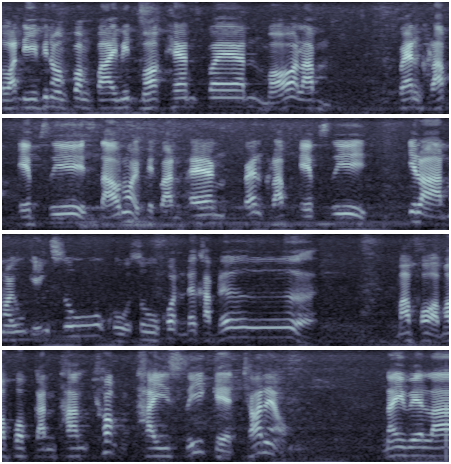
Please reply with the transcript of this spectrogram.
สวัสดีพี่น้องป้องปลายมิตรหมอแคนแฟนหมอลำแฟนคลับเอฟซีสาวน้อยเพชรบานแพง แฟนคลับเอฟซี กีฬาหน่อยอุ้งอิงสู้ขู่สู้คนเด้อครับเด้อมาพอมาพบกันทางช่องไทยสีเกตชาแนลในเวลา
